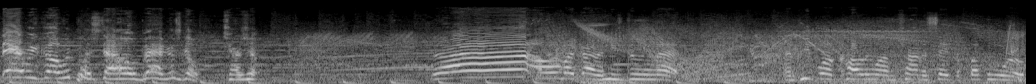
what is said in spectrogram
There we go, we pushed that whole back. Let's go, charge up. Ah, oh my god, he's doing that. And people are calling while I'm trying to save the fucking world.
